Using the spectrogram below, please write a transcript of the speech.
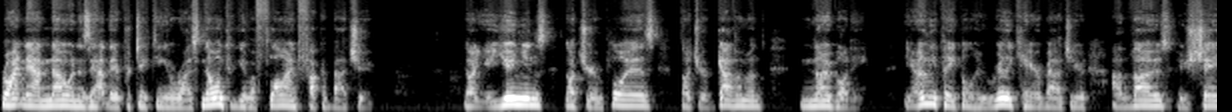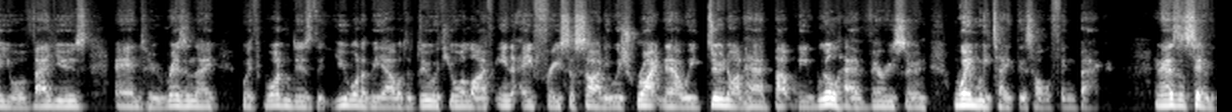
Right now, no one is out there protecting your rights. No one could give a flying fuck about you. Not your unions, not your employers, not your government, nobody. The only people who really care about you are those who share your values and who resonate with what it is that you want to be able to do with your life in a free society, which right now we do not have, but we will have very soon when we take this whole thing back. And as I said,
